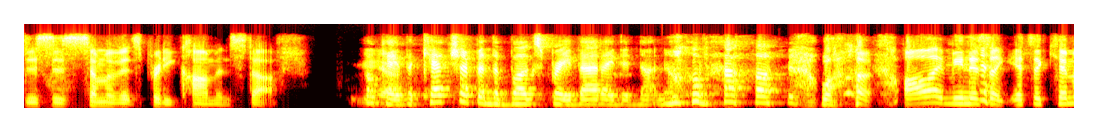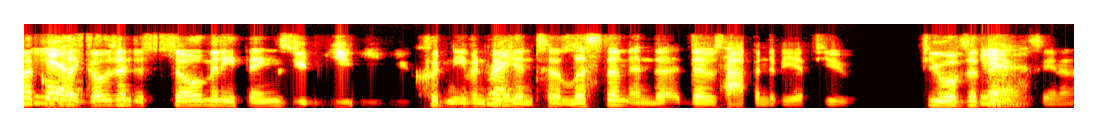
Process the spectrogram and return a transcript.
This is some of it's pretty common stuff. Okay, yeah. the ketchup and the bug spray that I did not know about. well, all I mean is like it's a chemical yes. that goes into so many things you you, you couldn't even right. begin to list them, and th- those happen to be a few few of the yeah. things, you know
